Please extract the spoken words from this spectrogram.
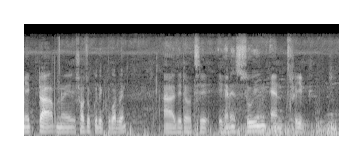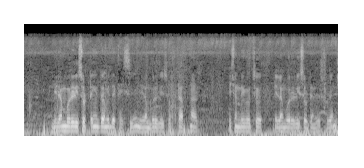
মেঘটা আপনি সচক্ষে দেখতে পারবেন। যেটা হচ্ছে এখানে সুইং অ্যান্ড থ্রিল। নীলাম্বরী রিসোর্টটা কিন্তু আমি দেখাইছি। নীলাম্বরী রিসোর্টটা আপনার পেছন দিকে হচ্ছে নীলাম্বরী রিসোর্ট অ্যান্ড রেস্টুরেন্ট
